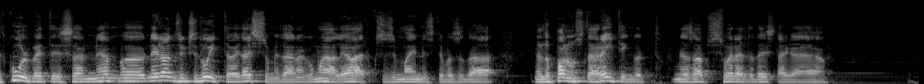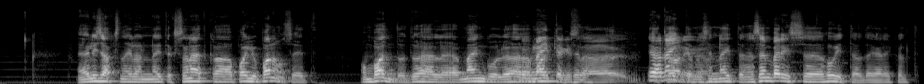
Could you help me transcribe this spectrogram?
et Coolbetis on jah, neil on siukseid huvitavaid asju, mida nagu mujal ei ole, et kui sa siin mainisid juba seda nii-öelda panustaja reitingut, mida saab siis võrrelda teistega ja ja lisaks neil on näiteks, sa näed ka palju panuseid on pandud ühele mängule, ühele ja näitame siin, näitame, see on päris äh, huvitav tegelikult.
